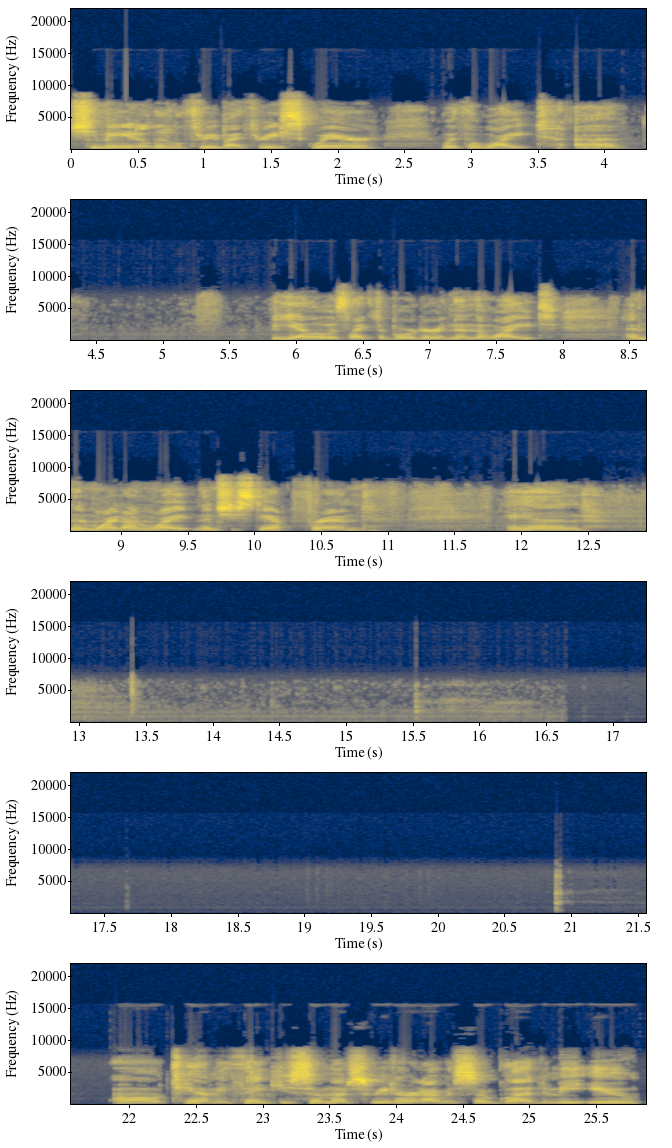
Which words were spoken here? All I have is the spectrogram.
She made a little 3x3 square with a white, uh, yellow is like the border and then the white, and then white on white, and then she stamped friend. And Tammy, thank you so much, sweetheart. I was so glad to meet you.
